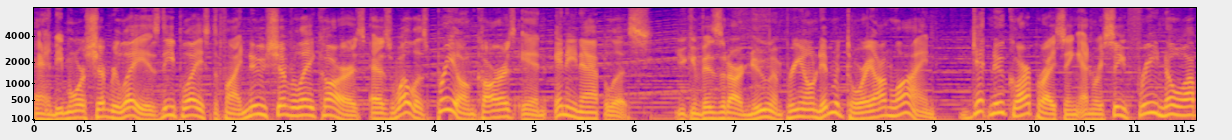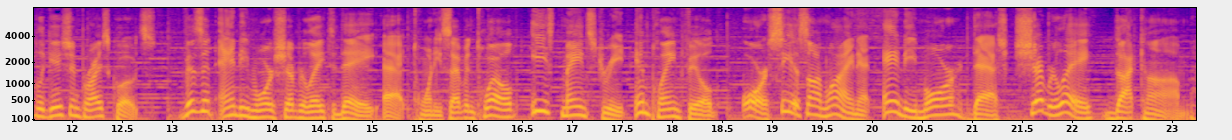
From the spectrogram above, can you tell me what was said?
Andy Mohr Chevrolet is the place to find new Chevrolet cars as well as pre owned cars in Indianapolis. You can visit our new and pre owned inventory online, get new car pricing, and receive free no obligation price quotes. Visit Andy Mohr Chevrolet today at 2712 East Main Street in Plainfield or see us online at andymohr-chevrolet.com.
